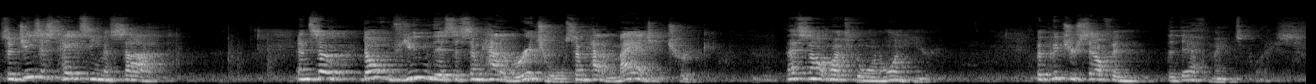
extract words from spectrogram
So Jesus takes him aside. And so don't view this as some kind of ritual, some kind of magic trick. That's not what's going on here. But put yourself in the deaf man's place.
